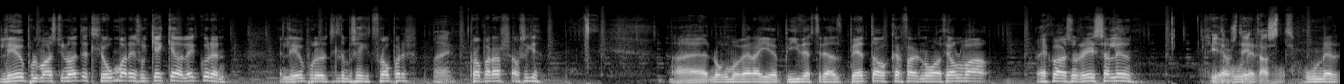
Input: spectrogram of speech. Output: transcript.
Leopold Manchester United hljómar eins og geggjaðu leikur en, en Leopold eru til dæmis ekkit frábærir. Frábærar ásækið það er nógum að vera, ég býð eftir að beta okkar fari nú að þjálfa eitthvað af þessum reysalið Hlýtur að styttast. hún er,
